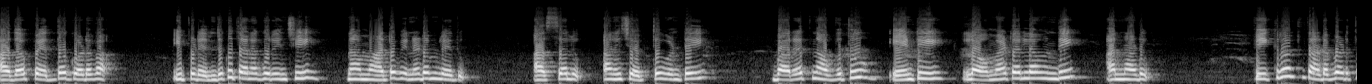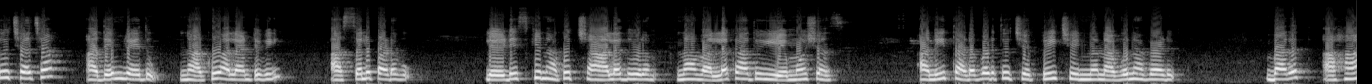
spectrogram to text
అదో పెద్ద గొడవ. ఇప్పుడు ఎందుకు తన గురించి నా మాట వినడం లేదు. అస్సలు అని చెప్తూ ఉంటే భరత్ నవ్వుతూ ఏంటి లవ్ మ్యాటర్లా ఉంది? అన్నాడు. విక్రాంత్ తడబడుతూ చాచా అదేం లేదు. నాకు అలాంటివి అస్సలు పడవు. లేడీస్కి నాకు చాలా దూరం. నా వల్ల కాదు ఈ ఎమోషన్స్ అని తడబడుతూ చెప్పి చిన్న నవ్వు నవ్వాడు. భరత్ ఆహా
